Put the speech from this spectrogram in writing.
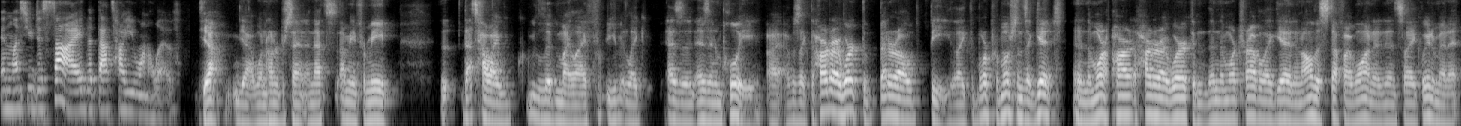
unless you decide that that's how you want to live. Yeah, yeah, one hundred percent. And that's, I mean, for me, that's how I live my life. Even like as an as an employee, I, I was like, the harder I work, the better I'll be. Like the more promotions I get, and the more hard harder I work, and then the more travel I get, and all this stuff I wanted. And it's like, wait a minute,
